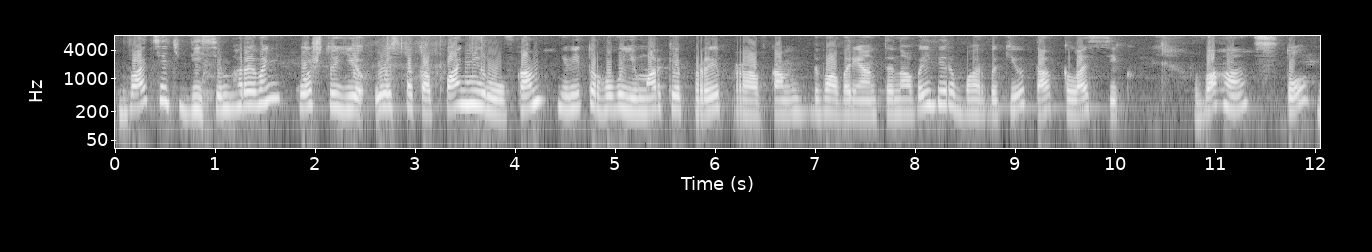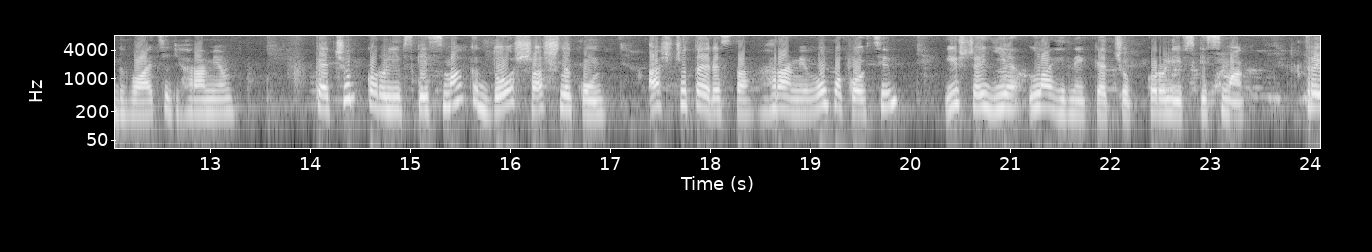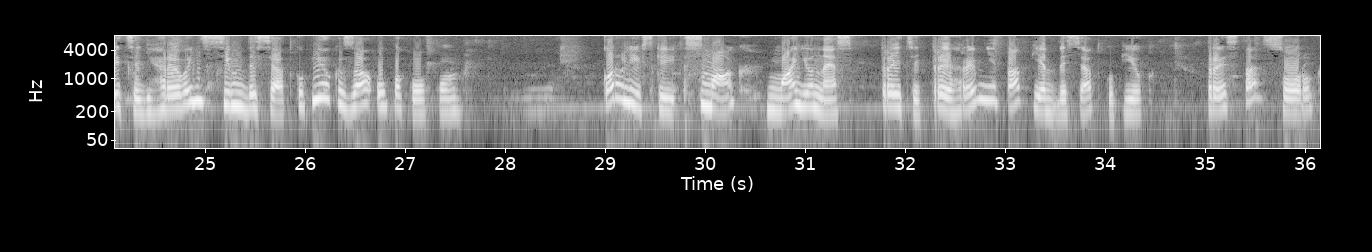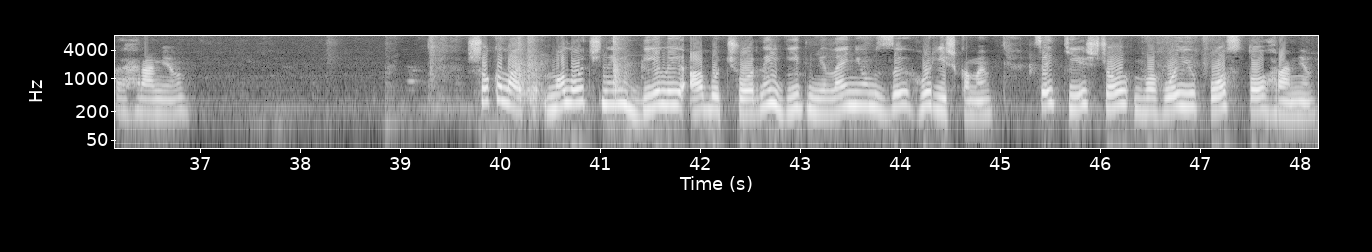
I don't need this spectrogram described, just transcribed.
28 гривень коштує ось така паніровка від торгової марки Приправка. Два варіанти на вибір: барбекю та класік. Вага 120 грамів. Кетчуп королівський смак до шашлику. Аж 400 грамів в упаковці. І ще є лагідний кетчуп королівський смак. 30 гривень 70 копійок за упаковку. Королівський смак майонез 33 гривні та 50 копійок. 340 грамів. Шоколад молочний, білий або чорний від Millennium з горішками. Це ті, що вагою по 100 грамів.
